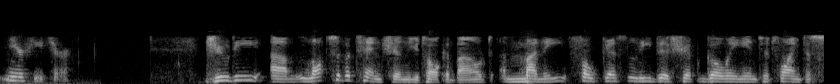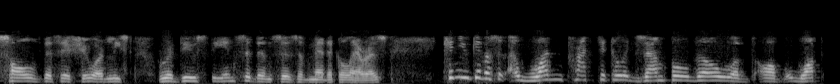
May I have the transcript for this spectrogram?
near future. Judy, um, lots of attention you talk about, money, focus, leadership going into trying to solve this issue or at least reduce the incidences of medical errors. Can you give us one practical example, though, of, of what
